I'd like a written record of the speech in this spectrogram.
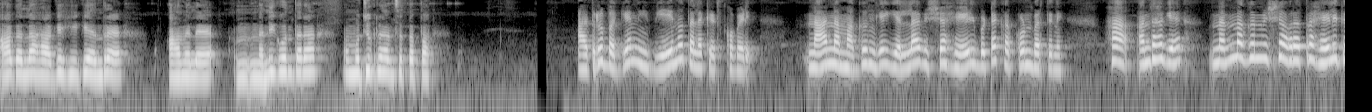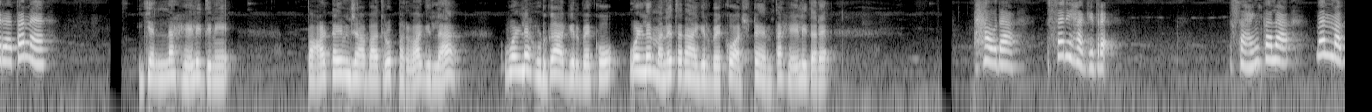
ಆಗಲ್ಲ ಹಾಗೆ ಹೀಗೆ ಅಂದರೆ ಆಮೇಲೆ ನನಗೊಂಥರ ಮುಜುಗರ ಅನ್ಸುತ್ತಪ್ಪ. ಅದ್ರ ಬಗ್ಗೆ ನೀವೇನೂ ತಲೆ ಕೆಡ್ಸ್ಕೋಬೇಡಿ. ನಾನು ನಮ್ಮ ಮಗನಿಗೆ ಎಲ್ಲ ವಿಷಯ ಹೇಳಿಬಿಟ್ಟೆ ಕರ್ಕೊಂಡು ಬರ್ತೀನಿ. ಹಾಂ ಅಂದಹಾಗೆ ನನ್ನ ಮಗನ ವಿಷಯ ಅವ್ರ ಹತ್ರ ಹೇಳಿದಿರ ತಾನೇ? ಎಲ್ಲ ಹೇಳಿದ್ದೀನಿ. ಪಾರ್ಟ್ ಟೈಮ್ ಜಾಬ್ ಆದರೂ ಪರವಾಗಿಲ್ಲ. ಒಳ್ಳೆ ಹುಡುಗ ಆಗಿರಬೇಕು ಒಳ್ಳೆ ಮನೆತನ ಆಗಿರಬೇಕು ಅಷ್ಟೇ ಅಂತ ಹೇಳಿದ್ದಾರೆ. ಹೌದಾ? ಸರಿ ಹಾಗಿದ್ರೆ. ಸಾಯಂಕಾಲ ನನ್ನ ಮಗ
